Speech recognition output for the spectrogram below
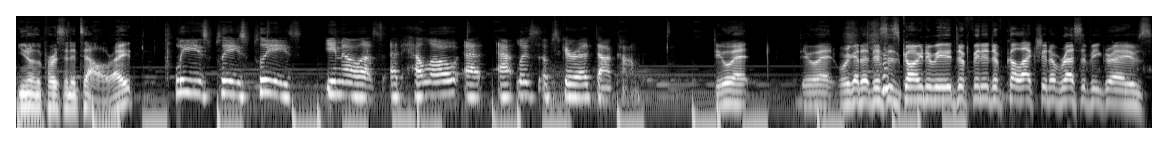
you know the person to tell, right? Please, please, please email us at hello at atlasobscura.com. Do it. Do it. We're gonna. This is going to be the definitive collection of recipe graves.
